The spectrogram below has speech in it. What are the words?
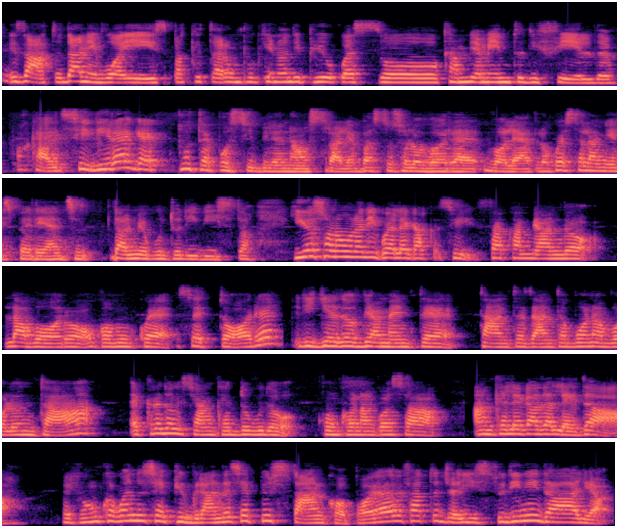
esatto. Dani, vuoi spacchettare un pochino di più questo cambiamento di field? Ok, sì, direi che tutto è possibile in Australia, basta solo vorre- volerlo. Questa è la mia esperienza dal mio punto di vista. Io sono una di quelle che sì, sta cambiando lavoro o comunque settore, richiede ovviamente tanta, tanta buona volontà e credo che sia anche dovuto comunque una cosa anche legata all'età. Perché comunque quando sei più grande sei più stanco, poi hai fatto già gli studi in Italia,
